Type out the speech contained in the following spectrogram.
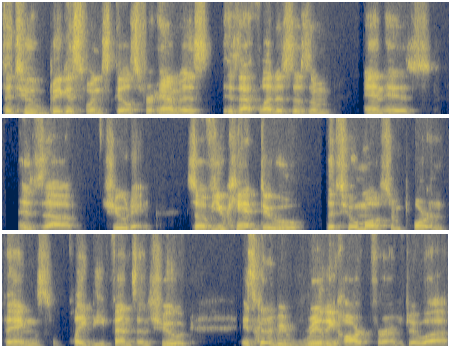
the two biggest swing skills for him is his athleticism and his his uh, shooting. So if you can't do the two most important things, play defense and shoot, it's going to be really hard for him to uh,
